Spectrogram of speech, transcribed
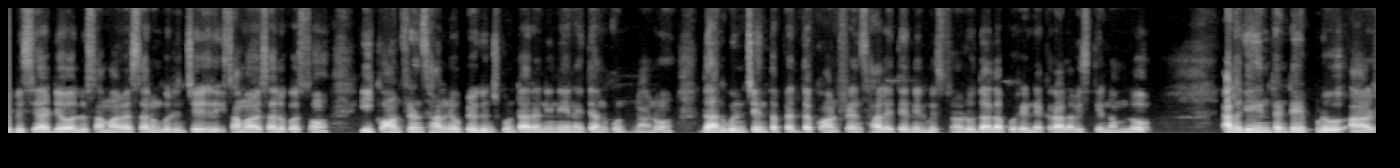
ఏపీసీఆర్డీ వాళ్ళు సమావేశాల గురించి సమావేశాల కోసం ఈ కాన్ఫరెన్స్ హాల్ని ఉపయోగించుకుంటారని నేనైతే అనుకుంటున్నాను. దాని గురించి ఇంత పెద్ద కాన్ఫరెన్స్ హాల్ అయితే నిర్మిస్తున్నారు. దాదాపు రెండు ఎకరాల విస్తీర్ణంలో. అలాగే ఏంటంటే ఇప్పుడు చాలా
